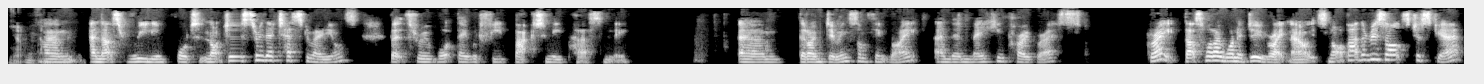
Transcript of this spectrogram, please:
Yeah. Mm-hmm. Um, and that's really important, not just through their testimonials, but through what they would feed back to me personally. Um, that I'm doing something right and then making progress great. That's what I want to do right now. It's not about the results just yet.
